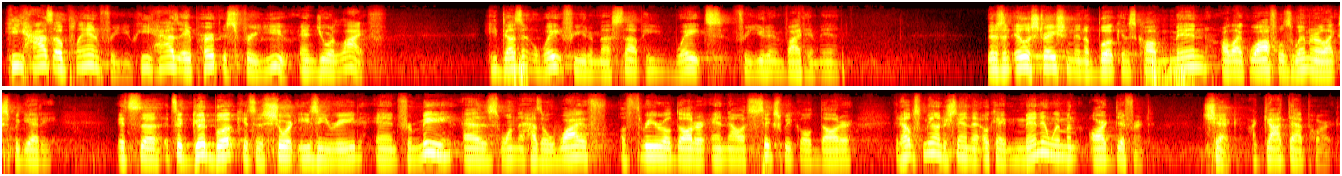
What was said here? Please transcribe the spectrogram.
He has a plan for you, he has a purpose for you and your life. He doesn't wait for you to mess up, he waits for you to invite him in. There's an illustration in a book, and it's called Men Are Like Waffles, Women Are Like Spaghetti. It's a, it's a good book, it's a short, easy read. And for me, as one that has a wife, a three year old daughter, and now a six week old daughter, it helps me understand that, okay, men and women are different. Check, I got that part.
